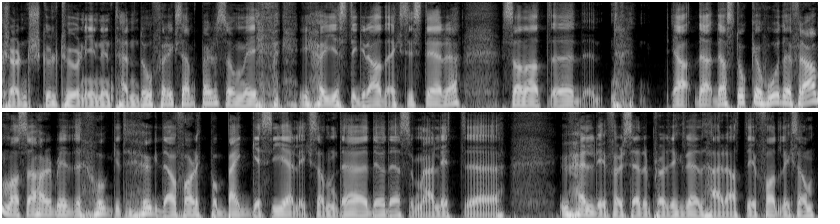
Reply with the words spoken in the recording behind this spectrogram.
crunch-kulturen i Nintendo, f.eks., som i, i, høyeste grad eksisterer. Sånn at uh, ja, det, det, har stukket hodet fram, og så har det blitt hugd, hugd av folk på begge sider, liksom. Det, det, er jo det som er litt uh, uheldig for CD Project Red her, at de har fått liksom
